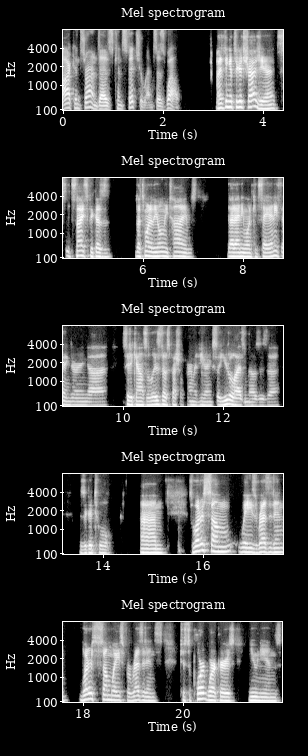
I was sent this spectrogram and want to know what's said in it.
our concerns as constituents as well. I think it's a good strategy. It's, it's nice because that's one of the only times that anyone can say anything during, uh, city council is those special permit hearings. So utilizing those is a, is a good tool. Um, so what are some ways resident, what are some ways for residents to support workers, unions,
